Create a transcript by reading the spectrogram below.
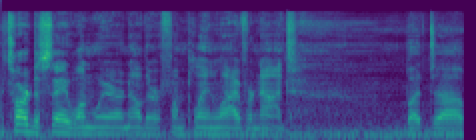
it's hard to say one way or another if I'm playing live or not. But, uh,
